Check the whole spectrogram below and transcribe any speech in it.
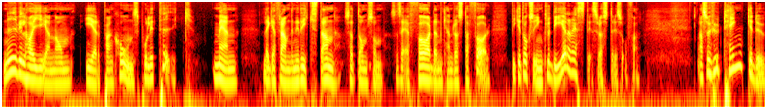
ni vill ha igenom er pensionspolitik, men lägga fram den i riksdagen så att de som så att säga är för den kan rösta för, vilket också inkluderar SDs röster i så fall. Alltså hur tänker du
